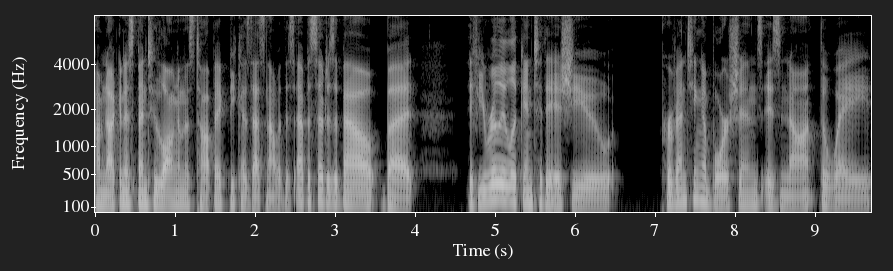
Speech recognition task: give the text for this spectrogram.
I'm not going to spend too long on this topic because that's not what this episode is about, but if you really look into the issue, preventing abortions is not the way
